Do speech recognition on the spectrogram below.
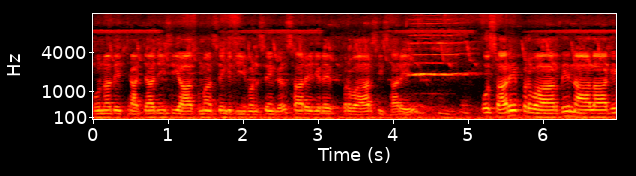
ਉਹਨਾਂ ਦੇ ਚਾਚਾ ਜੀ ਸੀ ਆਤਮਾ ਸਿੰਘ ਜੀਵਨ ਸਿੰਘ ਸਾਰੇ ਜਿਹੜੇ ਪਰਿਵਾਰ ਸੀ ਸਾਰੇ ਉਹ ਸਾਰੇ ਪਰਿਵਾਰ ਦੇ ਨਾਲ ਆ ਕੇ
